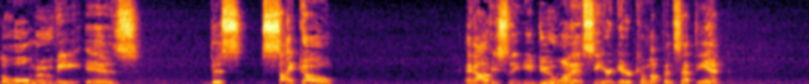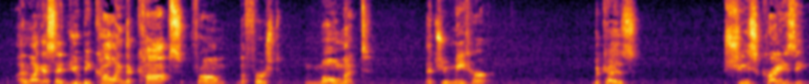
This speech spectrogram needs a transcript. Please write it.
the whole movie is this psycho. And obviously, you do want to see her get her comeuppance at the end. And like I said, you'd be calling the cops from the first moment that you meet her because she's crazy.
